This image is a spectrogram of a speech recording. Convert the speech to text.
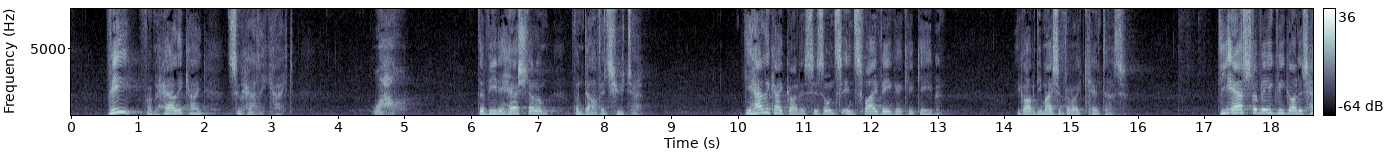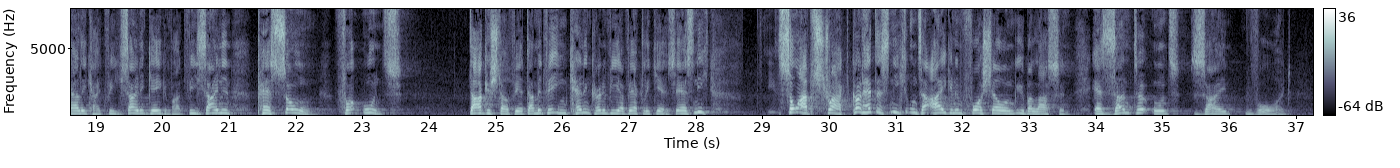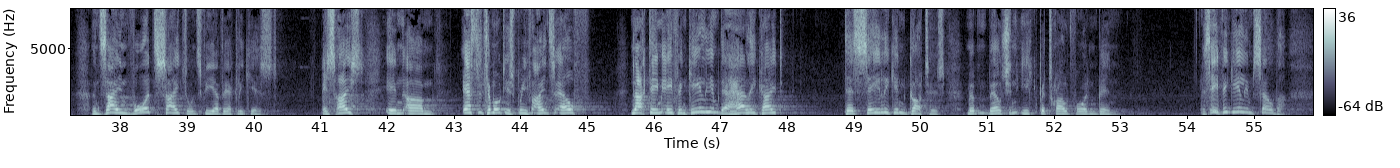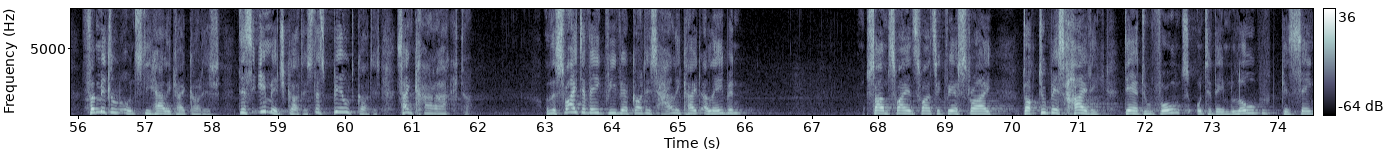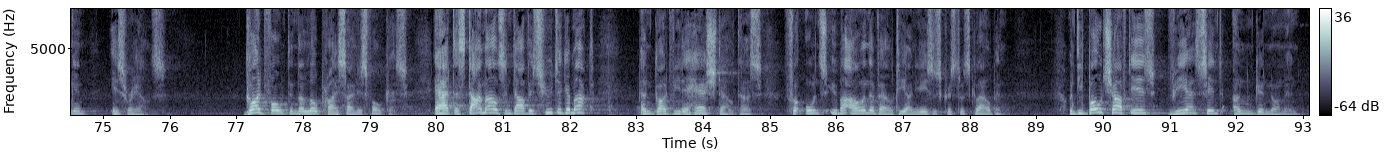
Wie? Von Herrlichkeit zu Herrlichkeit. Wow. Die Wiederherstellung von Davids Hüter. Die Herrlichkeit Gottes ist uns in zwei Wege gegeben. Ich glaube, die meisten von euch kennt das. Die erste Weg, wie Gottes Herrlichkeit, wie seine Gegenwart, wie seine Person für uns dargestellt wird, damit wir ihn kennen können, wie er wirklich ist. Er ist nicht so abstrakt. Gott hat es nicht unserer eigenen Vorstellung überlassen. Er sandte uns sein Wort. Und sein Wort zeigt uns, wie er wirklich ist. Es heißt in ähm, 1. Timotheusbrief 1,11, nach dem Evangelium der Herrlichkeit des seligen Gottes, mit welchem ich betraut worden bin. Das Evangelium selber vermittelt uns die Herrlichkeit Gottes, das Image Gottes, das Bild Gottes, sein Charakter. Und der zweite Weg, wie wir Gottes Herrlichkeit erleben, Psalm 22, Vers 3. Doch du bist heilig, der du wohnst unter dem Lobgesängen Israels. Gott wohnt in der Lobpreis seines Volkes. Er hat es damals in Davids Hüte gemacht und Gott wiederherstellt das für uns überall in der Welt, die an Jesus Christus glauben. Und die Botschaft ist, wir sind angenommen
